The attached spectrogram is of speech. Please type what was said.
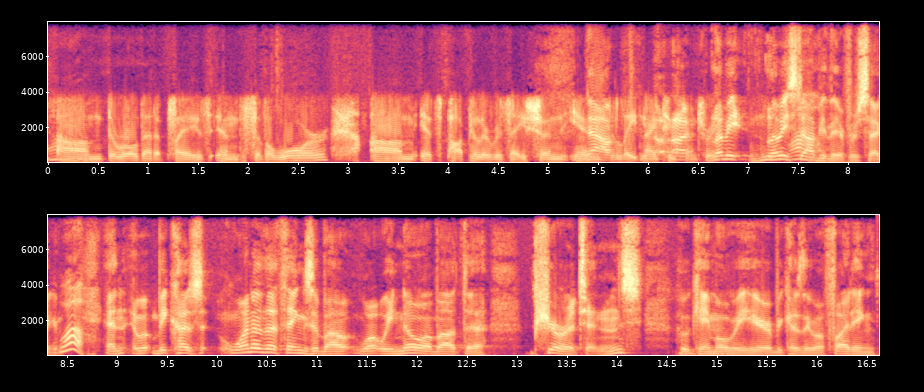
wow. um, the role that it plays in the Civil War, um, its popularization in now, the late 19th uh, century. Let me mm-hmm. let me wow. stop you there for a second. Wow. And uh, because one of the things about what we know about the Puritans who came mm-hmm. over here because they were fighting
